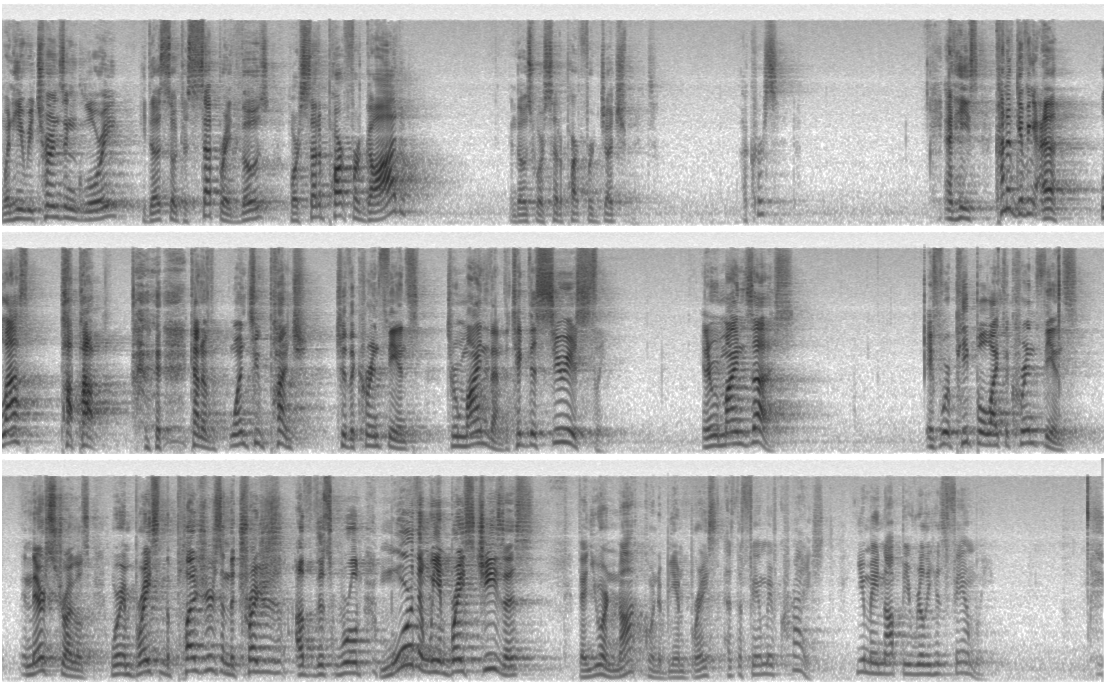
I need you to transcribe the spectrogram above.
When he returns in glory, he does so to separate those who are set apart for God and those who are set apart for judgment. Accursed. And he's kind of giving a last pop up, kind of one two punch to the Corinthians to remind them to take this seriously. And it reminds us if we're people like the Corinthians in their struggles, we're embracing the pleasures and the treasures of this world more than we embrace Jesus, then you are not going to be embraced as the family of Christ. You may not be really his family.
